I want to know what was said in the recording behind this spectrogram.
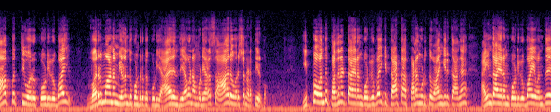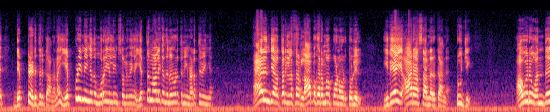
நாற்பத்தி ஒரு கோடி ரூபாய் வருமானம் இழந்து கொண்டிருக்கக்கூடிய ஏர் இந்தியாவை நம்முடைய அரசு ஆறு வருஷம் நடத்தியிருக்கோம். இப்போ வந்து பதினெட்டாயிரம் கோடி ரூபாய்க்கு டாட்டா பணம் கொடுத்து வாங்கியிருக்காங்க. ஐந்தாயிரம் கோடி ரூபாய் வந்து டெப்ட் எடுத்திருக்காங்கன்னா எப்படி நீங்கள் அதை முறையில்லைன்னு சொல்லுவீங்க? எத்தனை நாளைக்கு அந்த நிறுவனத்தை நீங்கள் நடத்துவீங்க? ஏர் இந்தியாவை தவிர இல்லை சார் லாபகரமாக போன ஒரு தொழில். இதே ஆர் ஆசான்னு இருக்காங்க டூ ஜி அவர் வந்து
